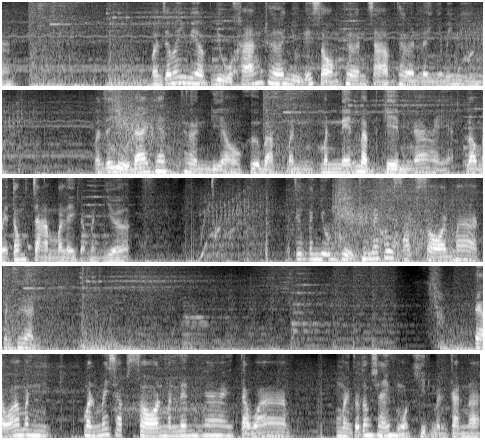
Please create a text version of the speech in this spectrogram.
นะมันจะไม่มีแบบอยู่ค้างเทิร์นอยู่ได้ 2 เทิร์น3 เทิร์นอะไรเงี้ยไม่มี มันจะอยู่ได้แค่เทิร์นเดียว คือแบบมันมันเน้นแบบเกมง่ายอะเราไม่ต้องจำอะไรกับมันเยอะ จึงเป็นยูกิที่ไม่ค่อยซับซ้อนมากเพื่อนๆ แต่ว่ามันมันไม่ซับซ้อนมันเล่นง่าย แต่ว่ามันก็ต้องใช้หัวคิดเหมือนกันนะ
